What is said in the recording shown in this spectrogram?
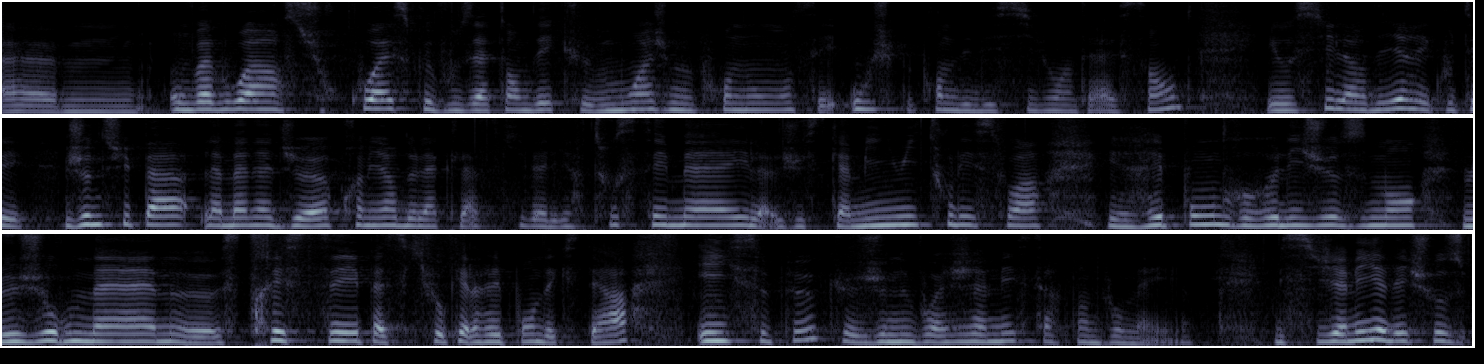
Euh, on va voir sur quoi est-ce que vous attendez que moi je me prononce et où je peux prendre des décisions intéressantes. Et aussi leur dire, écoutez, je ne suis pas la manager première de la classe qui va lire tous ces mails jusqu'à minuit tous les soirs et répondre religieusement le jour même, euh, stressée parce qu'il faut qu'elle réponde, etc. Et il se peut que je ne vois jamais certains de vos mails. Mais si jamais il y a des choses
